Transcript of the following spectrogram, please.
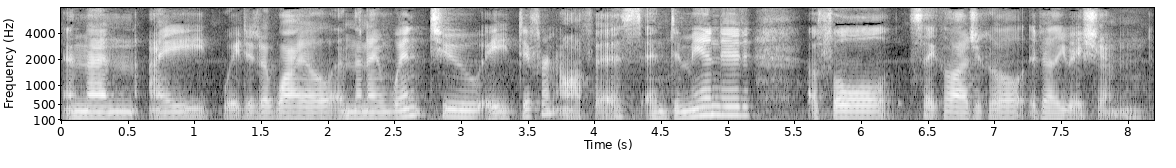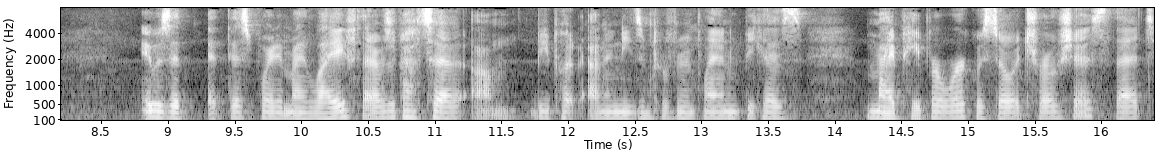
And then I waited a while and then I went to a different office and demanded a full psychological evaluation. It was at, at this point in my life that I was about to um, be put on a needs improvement plan because my paperwork was so atrocious that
